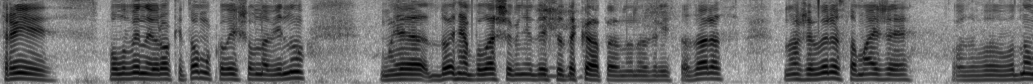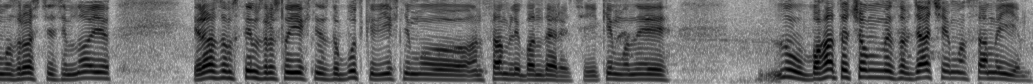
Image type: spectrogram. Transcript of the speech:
три з половиною роки тому, коли йшов на війну, моя доня була ще мені десь отака, певно, на зріст. А зараз вона вже виросла майже в в одному зрості зі мною. І разом з тим зросли їхні здобутки в їхньому ансамблі бандерівці, яким вони ну, багато чому ми завдячуємо саме їм.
